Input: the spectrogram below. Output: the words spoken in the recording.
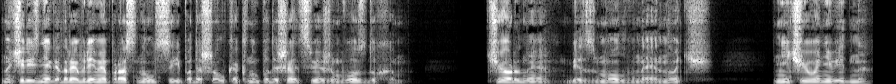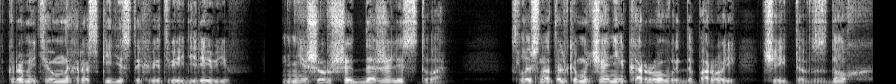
но через некоторое время проснулся и подошел к окну подышать свежим воздухом. Черная, безмолвная ночь. Ничего не видно, кроме темных раскидистых ветвей деревьев. Не шуршит даже листва. Слышно только мычание коровы, да порой чей-то вздох —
